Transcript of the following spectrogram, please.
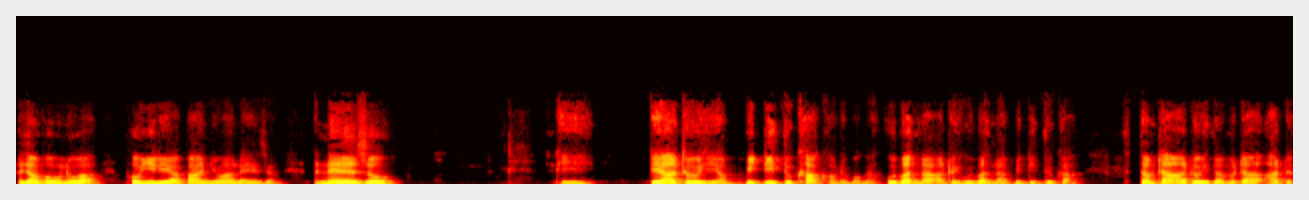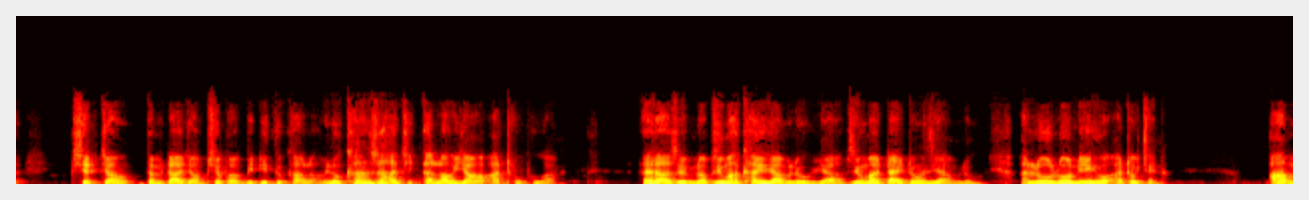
အဲကြောင့်ဘုန်းတို့ကဘုန်းကြီးတွေကဘာညွှန်းလဲဆိုအ ਨੇ ဆုံးဒီတရားထုတ်ရင်ပိဋိဒုက္ခခေါ်တယ်ပေါ့ကွဝိပဿနာအထုတ်ဝိပဿနာပိဋိဒုက္ခသမထအထုတ်သမထအဖြစ်ကြောင်းသမထကြောင့်ဖြစ်ပါပိဋိဒုက္ခလို့မင်းတို့ခံစားကြည့်အဲ့လောက်ရအောင်အထုတ်ဖို့ပါအဲ့ဒါဆိုပြီးတော့ဘယ်သူမှခိုင်းကြမလို့ဗျာဘယ်သူမှတိုက်တွန်းကြမလို့အလိုလိုနင်းကိုအထုတ်ချင်တာအာမ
